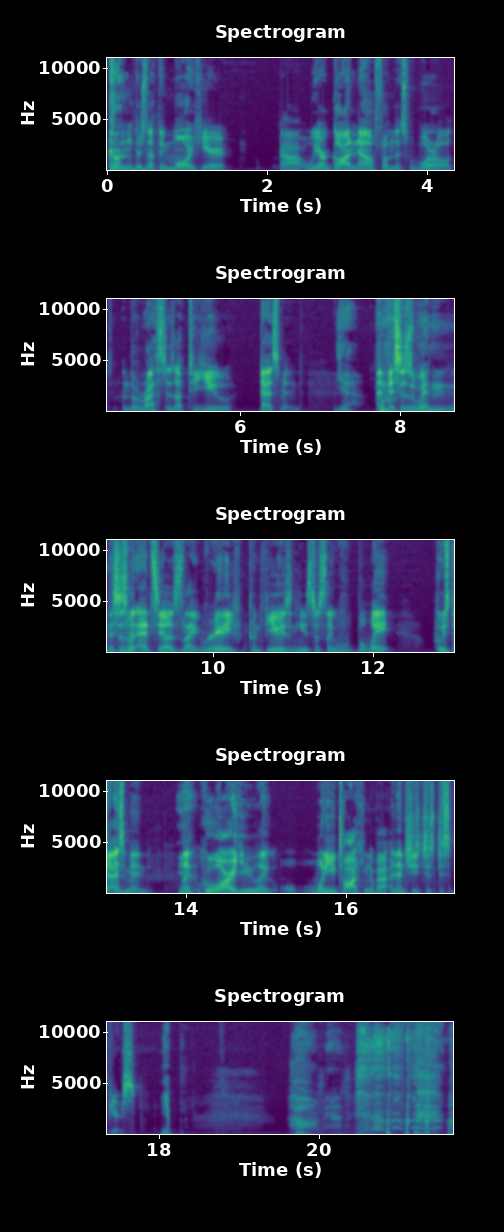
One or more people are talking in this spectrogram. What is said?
There's nothing more here. Uh, we are gone now from this world, and the rest is up to you, Desmond Yeah. and this is when this is when Ezio is like really confused, and he's just like, "But wait, who's Desmond? Like, Yeah. who are you? Like, what are you talking about?" And then she just disappears. Yep. Oh man.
